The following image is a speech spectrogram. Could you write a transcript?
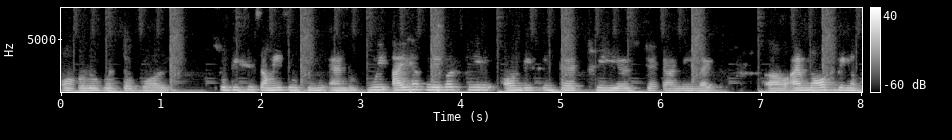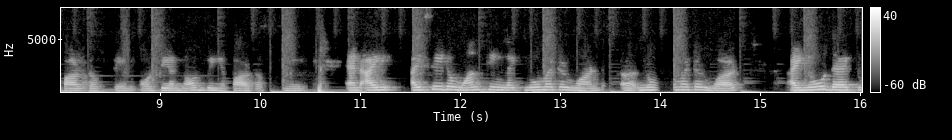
all over the world. So this is amazing thing and we i have never feel on this entire three years journey like uh, i'm not being a part of them or they are not being a part of me. And i i say the one thing like no matter what uh, no matter what i know that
